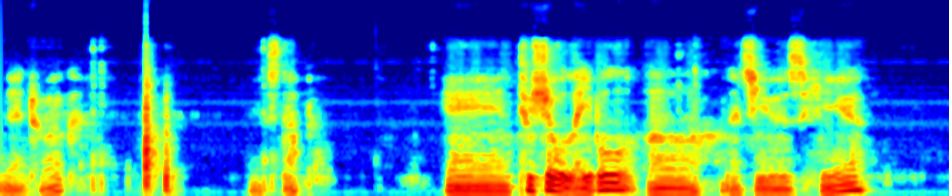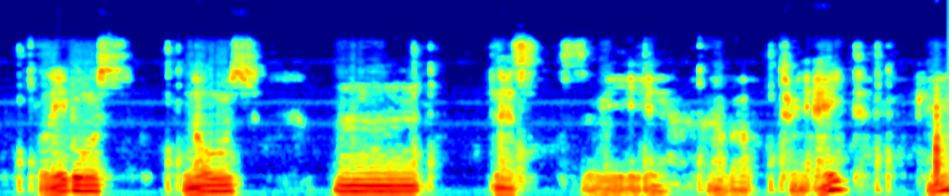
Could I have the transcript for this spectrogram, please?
network stop and to show label uh, let's use here. Labels nodes mm, let's see about 28 okay.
